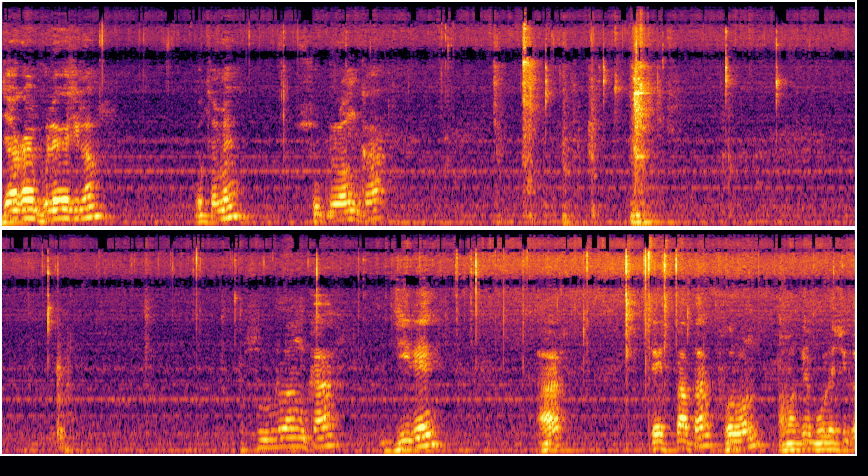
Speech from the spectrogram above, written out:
যাক, আমি ভুলে গেছিলাম। প্রথমে শুকনো লঙ্কা। শুকনো লঙ্কা, জিরে আর তেজপাতা, ফোড়ন আমাকে বলেছিল,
